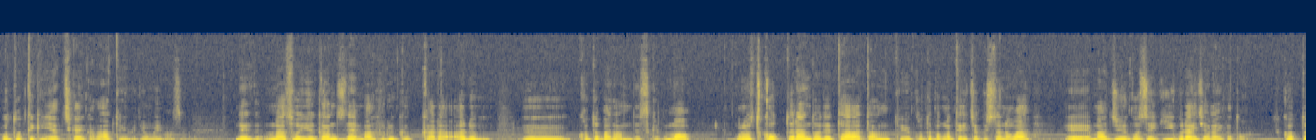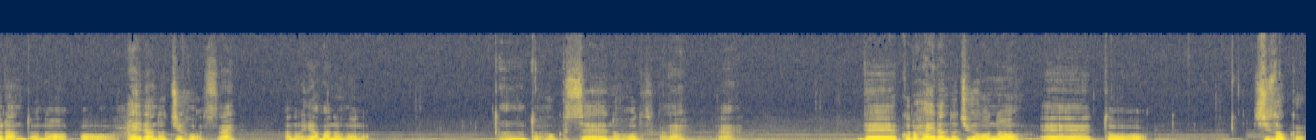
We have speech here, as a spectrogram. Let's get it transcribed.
音的には近いかなというふうに思います。でまあそういう感じで、まあ、古くからある言葉なんですけどもこのスコットランドでタータンという言葉が定着したのは、えー、まあ、15世紀ぐらいじゃないかと。スコットランドのハイランド地方ですね。あの山の方の。うんと北西の方ですかね。えーでこのハイランド地方の、えーと、士族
